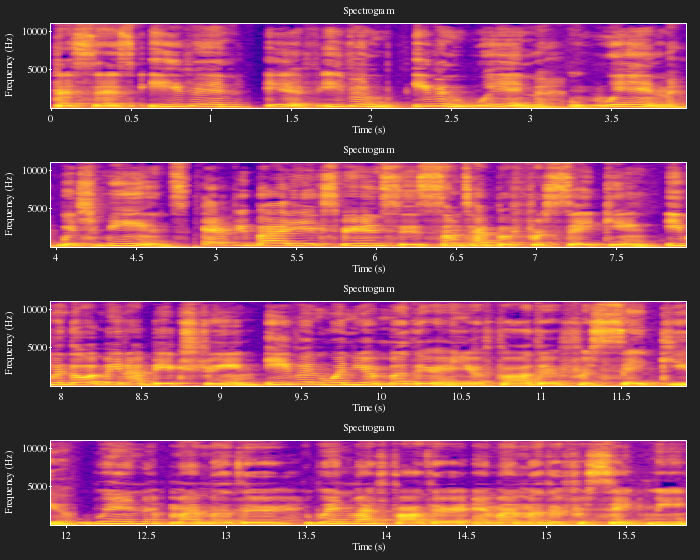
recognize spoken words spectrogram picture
that says even if even even when when which means everybody experiences some type of forsaking even though it may not be extreme even when your mother and your father forsake you when my mother when my father and my mother forsake me,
